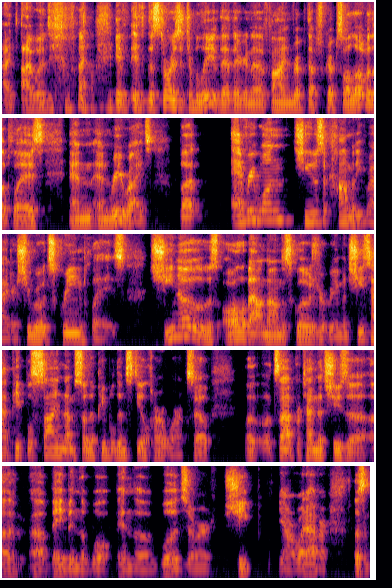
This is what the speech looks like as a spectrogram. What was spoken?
I, I would if if the stories are to believe that they're going to find ripped up scripts all over the place and and rewrites but everyone she was a comedy writer. She wrote screenplays. She knows all about non-disclosure agreements. She's had people sign them so that people didn't steal her work. So let- let's not pretend that she's a, a, a babe in the wool in the woods or sheep you know or whatever. Listen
